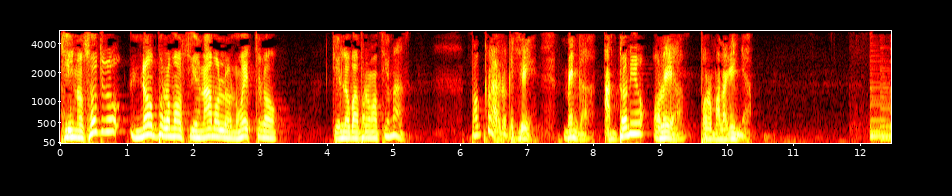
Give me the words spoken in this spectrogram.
si nosotros no promocionamos lo nuestro, ¿quién lo va a promocionar? Pues claro que sí. Venga, Antonio Olea, por Malagueña. thank you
